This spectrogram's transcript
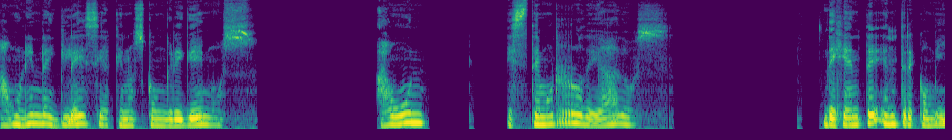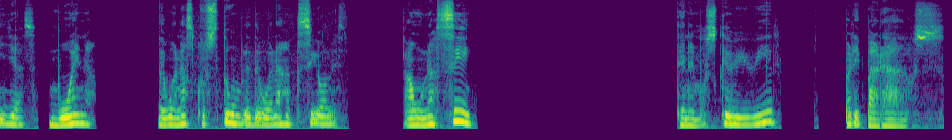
aún en la iglesia que nos congreguemos, aún estemos rodeados de gente, entre comillas, buena, de buenas costumbres, de buenas acciones. Aún así, tenemos que vivir preparados,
